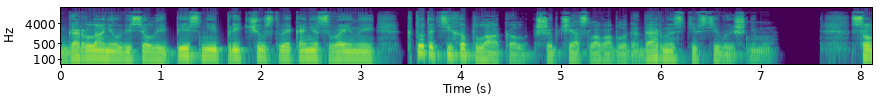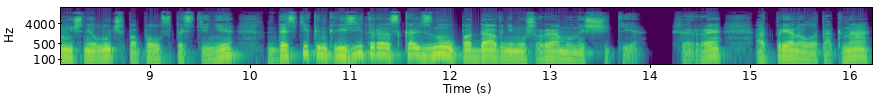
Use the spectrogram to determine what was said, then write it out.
горланил веселые песни, предчувствуя конец войны, кто-то тихо плакал, шепча слова благодарности Всевышнему. Солнечный луч пополз по стене, достиг инквизитора, скользнул по давнему шраму на щеке. Ферре отпрянул от окна,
